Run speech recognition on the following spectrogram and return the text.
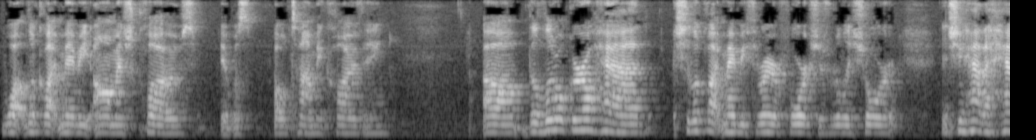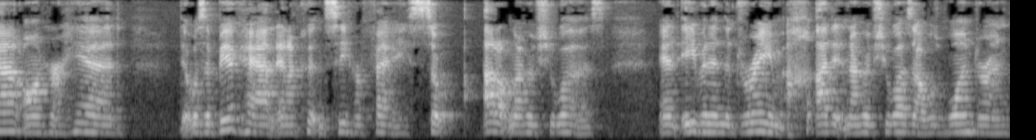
what looked like maybe Amish clothes. It was old timey clothing. Uh, the little girl had, she looked like maybe three or four. She was really short and she had a hat on her head that was a big hat and I couldn't see her face. So I don't know who she was. And even in the dream, I didn't know who she was. I was wondering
